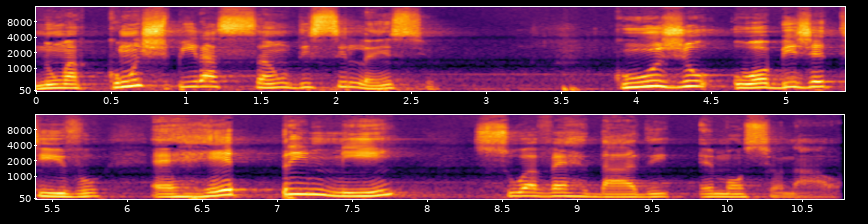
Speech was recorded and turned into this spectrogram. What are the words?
numa conspiração de silêncio, cujo o objetivo é reprimir sua verdade emocional.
